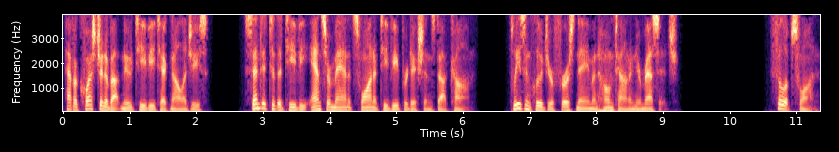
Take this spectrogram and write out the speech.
Have a question about new TV technologies? Send it to the TV Answer Man at swann at tvpredictions.com. Please include your first name and hometown in your message. Phillip Swann.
